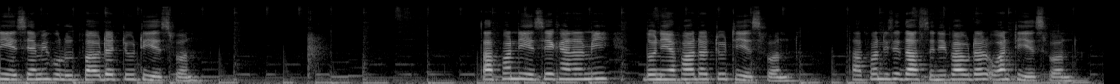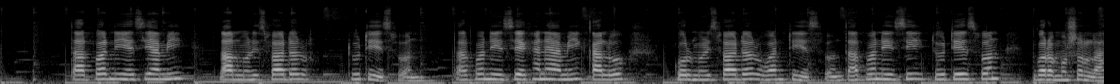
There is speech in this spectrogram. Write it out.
নিয়েছি আমি হলুদ পাউডার টু টি স্পুন তারপর নিয়েছি এখানে আমি ধনিয়া পাউডার টু টি স্পুন তারপর নিয়েছি দারচিনি পাউডার ওয়ান টি স্পুন তারপর নিয়েছি আমি লাল মরিচ পাউডার টি স্পুন তারপর নিয়েছি এখানে আমি কালো গোলমরিচ পাউডার ওয়ান টি স্পুন তারপর নিয়েছি টু টি স্পুন গরম মশলা।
